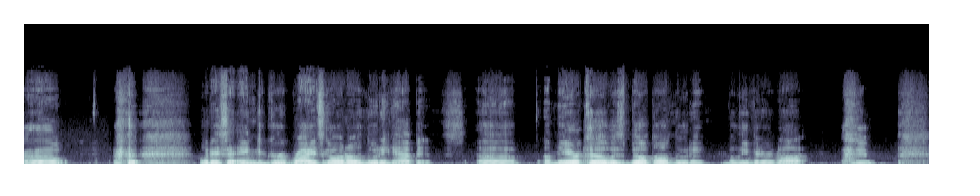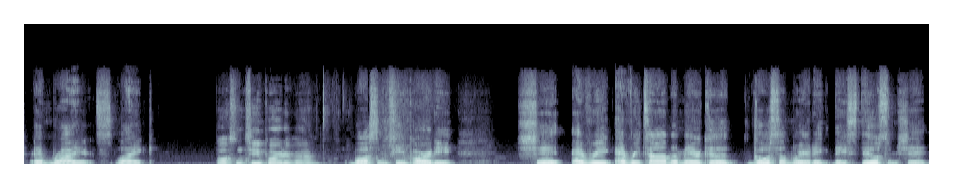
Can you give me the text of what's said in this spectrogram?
uh when they say angry group riots going on, looting happens. Uh America was built on looting, believe it or not, Yeah, and riots. Like Boston Tea Party, bro. Boston Tea Party. Shit. Every every time America goes somewhere, they, they steal some shit.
